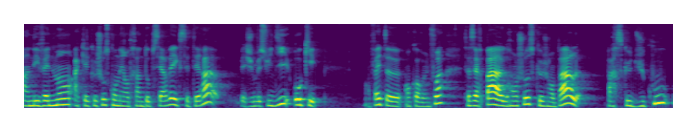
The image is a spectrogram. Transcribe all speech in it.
un événement, à quelque chose qu'on est en train d'observer, etc. Ben, je me suis dit, ok, en fait, encore une fois, ça sert pas à grand chose que j'en parle parce que du coup,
